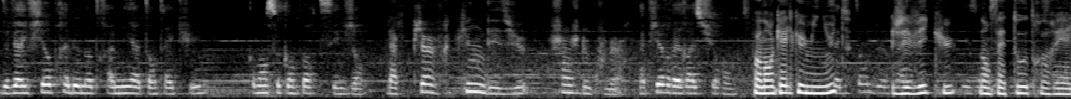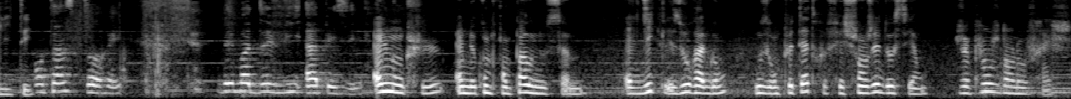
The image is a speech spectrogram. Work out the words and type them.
de vérifier auprès de notre ami à tentacules comment se comportent ces gens. La pieuvre cligne des yeux, change de couleur. La pieuvre est rassurante. Pendant quelques minutes, j'ai vécu dans cette autre réalité. ont instauré des modes de vie apaisés. Elle non plus, elle ne comprend pas où nous sommes. Elle dit que les ouragans nous ont peut-être fait changer d'océan. Je plonge dans l'eau fraîche.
